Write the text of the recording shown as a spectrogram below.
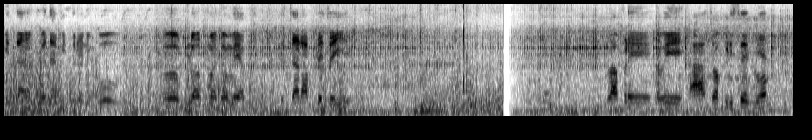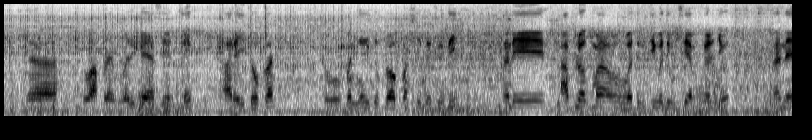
બધા બધા મિત્રોને બહુ બ્લોગમાં ગમે એમ. ચાલ આપણે જઈએ. તો આપણે હવે આ ચોકડી છે મેન તો આપણે મળી ગયા છે એટલે આ રહી દોકાન. તો બંને બ્લોગમાં સીધે સુધી. અને આ બ્લોગમાં વધુથી વધુ શેર કરજો. અને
